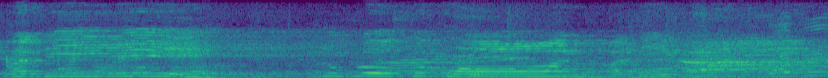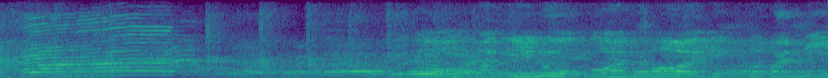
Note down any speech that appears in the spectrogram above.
สวัสดี ลูกๆทุกคน สวัสดีค่ะ โอ้สวัสดีลูกก่อนพ่อยิ่งสวัสดี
